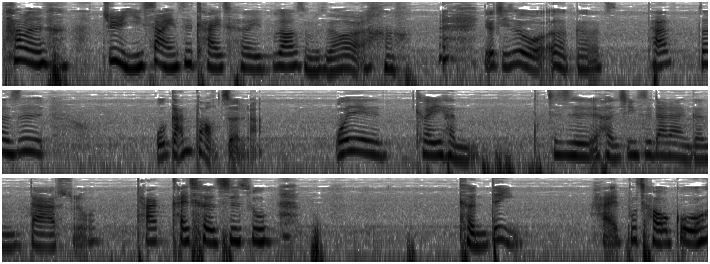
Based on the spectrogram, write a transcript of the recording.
他们距离上一次开车也不知道什么时候了，尤其是我二哥。他真的是，我敢保证啊！我也可以很，就是很信誓旦旦跟大家说，他开车次数肯定还不超过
